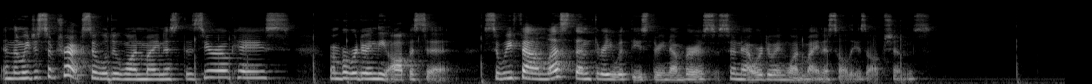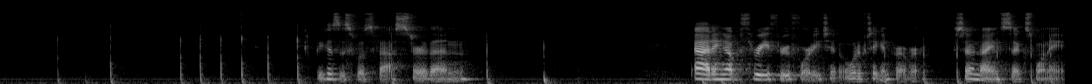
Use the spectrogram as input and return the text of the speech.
And then we just subtract. So we'll do 1 minus the 0 case. Remember, we're doing the opposite. So we found less than 3 with these three numbers. So now we're doing 1 minus all these options. Because this was faster than adding up 3 through 42. It would have taken forever. So 9618.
